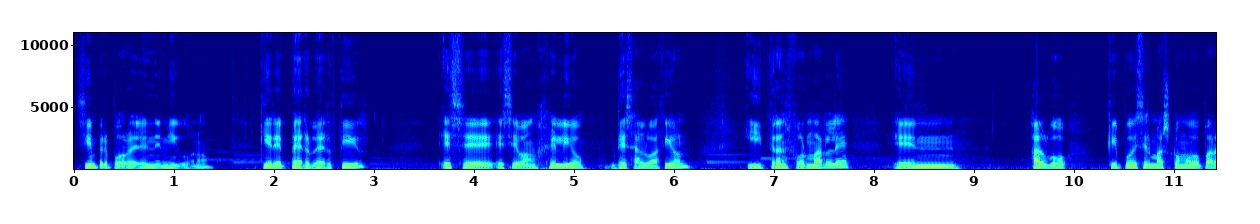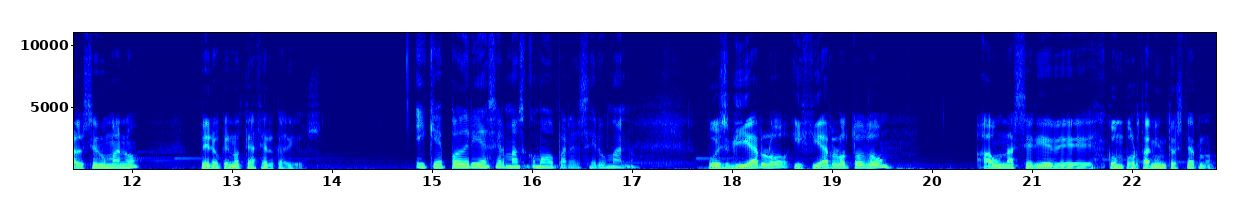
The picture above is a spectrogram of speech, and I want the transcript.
siempre por el enemigo, ¿no? Quiere pervertir ese, ese evangelio de salvación y transformarle en algo que puede ser más cómodo para el ser humano, pero que no te acerca a Dios. ¿Y qué podría ser más cómodo para el ser humano? Pues guiarlo y fiarlo todo a una serie de comportamiento externo.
